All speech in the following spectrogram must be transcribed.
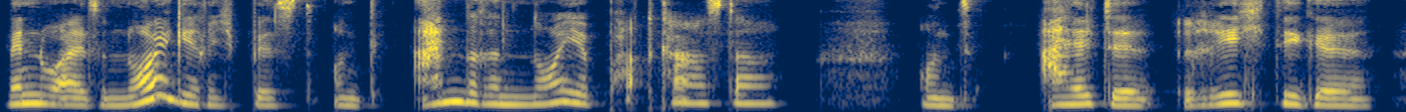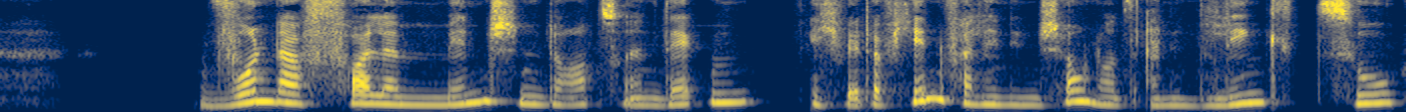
Wenn du also neugierig bist und andere neue Podcaster und alte, richtige, wundervolle Menschen dort zu entdecken, ich werde auf jeden Fall in den Show Notes einen Link zu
